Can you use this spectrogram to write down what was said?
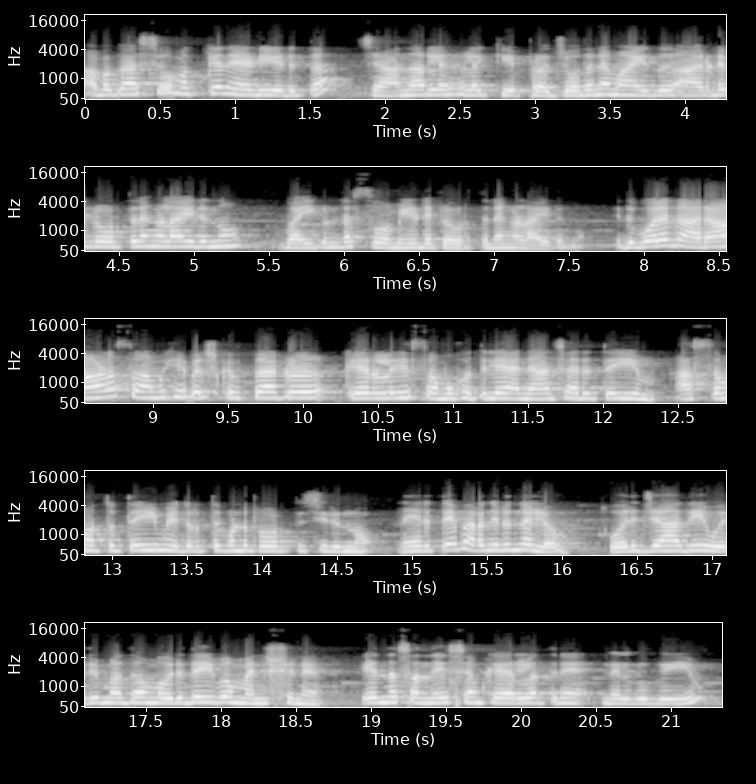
അവകാശവും ഒക്കെ നേടിയെടുത്ത ചാനാർ ലഹളയ്ക്ക് പ്രചോദനമായത് ആരുടെ പ്രവർത്തനങ്ങളായിരുന്നു? വൈകുണ്ഠ സ്വാമിയുടെ പ്രവർത്തനങ്ങളായിരുന്നു. ഇതുപോലെ ധാരാളം സാമൂഹ്യ പരിഷ്കർത്താക്കൾ കേരളീയ സമൂഹത്തിലെ അനാചാരത്തെയും അസമത്വത്തെയും എതിർത്തുകൊണ്ട് പ്രവർത്തിച്ചിരുന്നു. നേരത്തെ പറഞ്ഞിരുന്നല്ലോ ഒരു ജാതി ഒരു മതം ഒരു ദൈവം മനുഷ്യന് എന്ന സന്ദേശം കേരളത്തിന് നൽകുകയും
